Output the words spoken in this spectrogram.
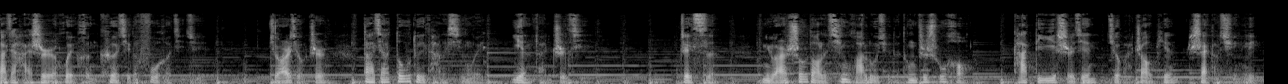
大家还是会很客气的附和几句，久而久之，大家都对他的行为厌烦至极。这次，女儿收到了清华录取的通知书后，他第一时间就把照片晒到群里，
